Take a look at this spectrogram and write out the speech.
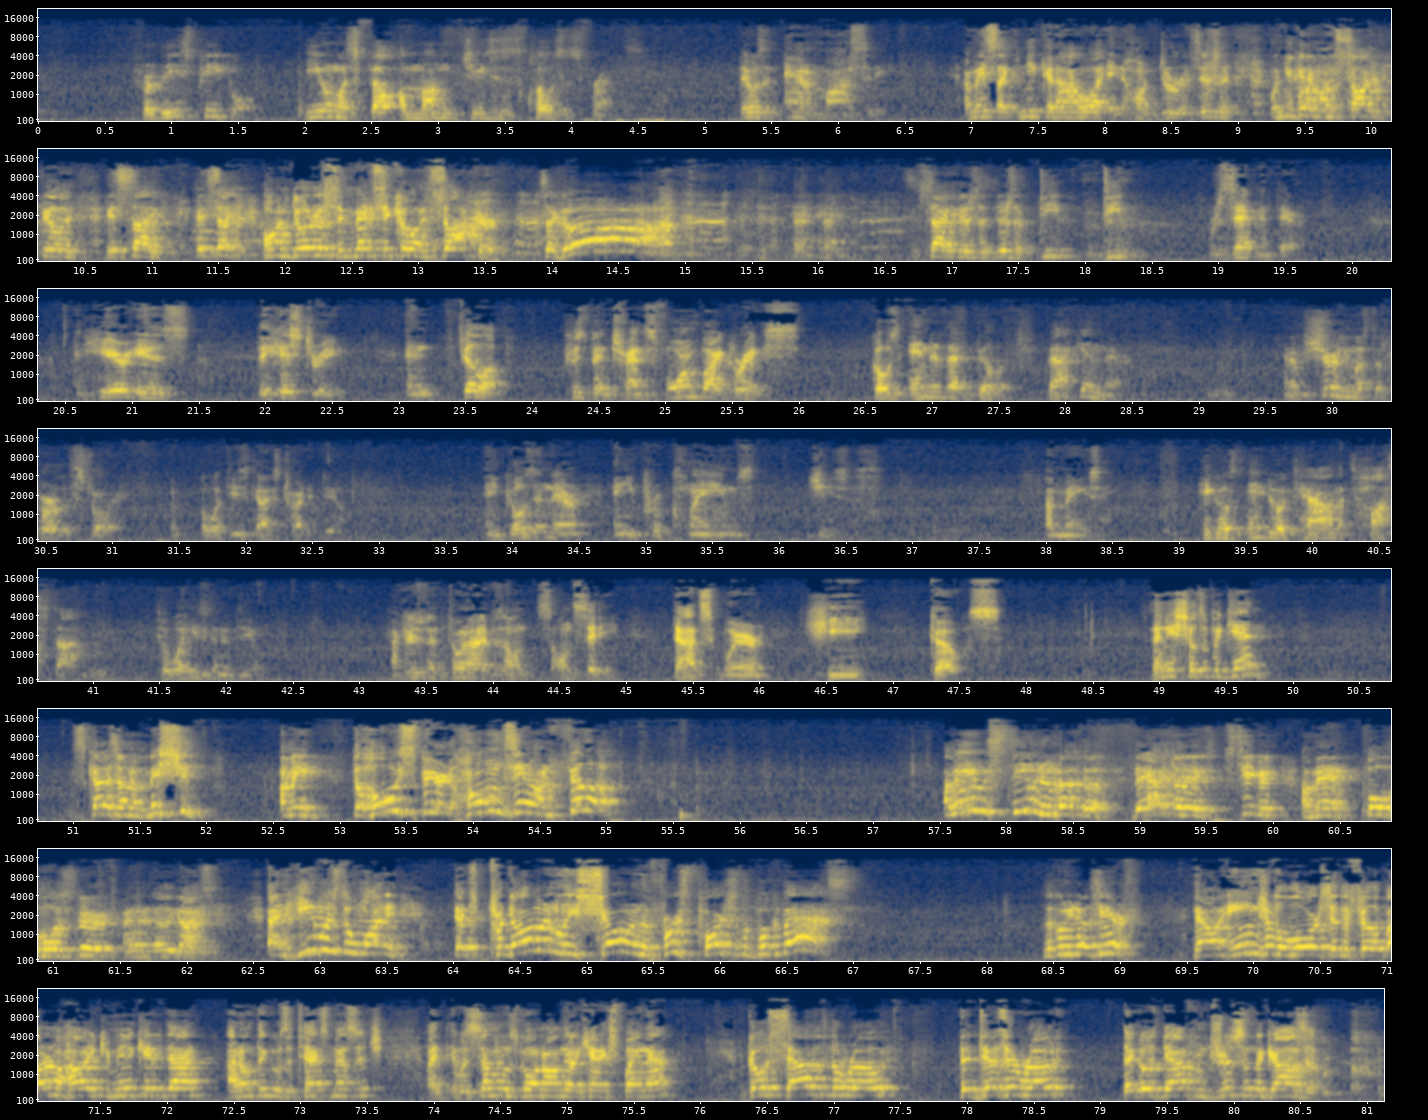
for these people even was felt among Jesus' closest friends. There was an animosity. I mean, it's like Nicaragua and Honduras. A, when you get them on a soccer field, it's like it's like Honduras and Mexico and soccer. It's like oh! It's like there's a there's a deep deep resentment there. And here is the history. And Philip, who's been transformed by grace, goes into that village, back in there. And I'm sure he must have heard the story of what these guys tried to do. And he goes in there and he proclaims Jesus. Amazing. He goes into a town that's hostile to what he's going to do. After he's been thrown out of his own, his own city, that's where he goes. Then he shows up again. This guy's on a mission. I mean, the Holy Spirit hones in on Philip. I mean, it was Stephen who got the, the accolades. Stephen, a man full of the Holy Spirit, and other guys. And he was the one that's predominantly shown in the first parts of the book of Acts. Look what he does here. Now, angel of the Lord said to Philip, I don't know how he communicated that. I don't think it was a text message. I, it was something that was going on there. I can't explain that. Go south of the road, the desert road that goes down from Jerusalem to Gaza.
